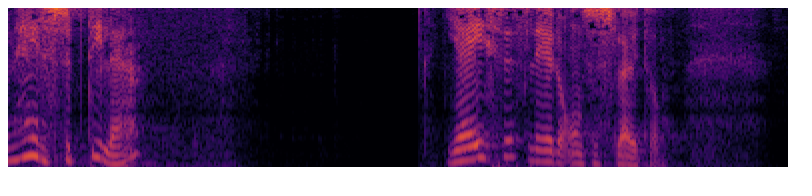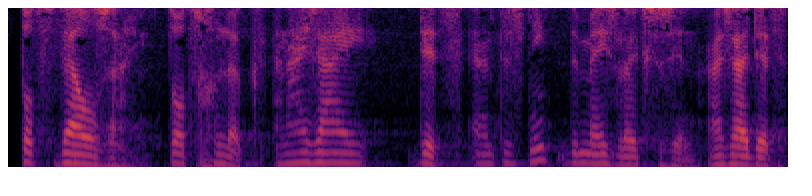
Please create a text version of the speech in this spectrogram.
Een hele subtiele, hè? Jezus leerde ons sleutel tot welzijn, tot geluk. En hij zei dit, en het is niet de meest leukste zin. Hij zei dit:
